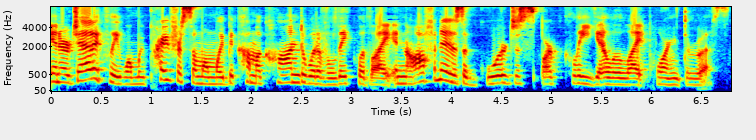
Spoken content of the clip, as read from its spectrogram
energetically, when we pray for someone, we become a conduit of liquid light, and often it is a gorgeous, sparkly yellow light pouring through us.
